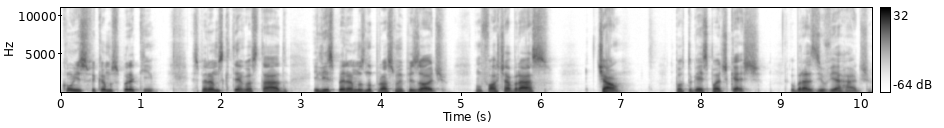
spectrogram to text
Com isso, ficamos por aqui. Esperamos que tenha gostado e lhe esperamos no próximo episódio. Um forte abraço, tchau! Português Podcast, o Brasil via rádio.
